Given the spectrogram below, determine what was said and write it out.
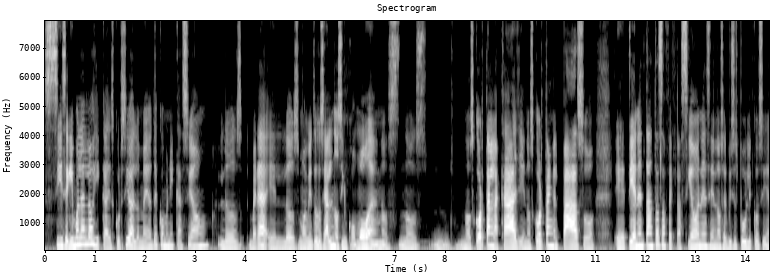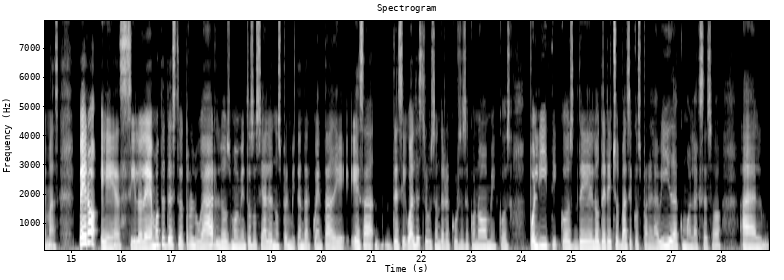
si seguimos la lógica discursiva de los medios de comunicación, los, ¿verdad? los movimientos sociales nos incomodan, nos, nos, nos cortan la calle, nos cortan el paso, eh, tienen tantas afectaciones en los servicios públicos y demás. Pero eh, si lo leemos desde este otro lugar, los movimientos sociales nos permiten dar cuenta de esa desigual distribución de recursos económicos, políticos, de los derechos básicos para la vida, como el acceso al,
